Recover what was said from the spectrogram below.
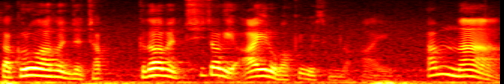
자, 그러고 나서 이제 그 다음에 시작이 I로 바뀌고 있습니다. I. I'm not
